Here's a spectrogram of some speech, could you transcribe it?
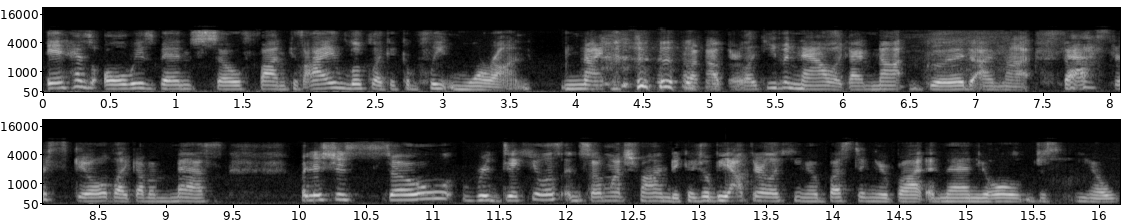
it has always been so fun because I look like a complete moron. Ninety I'm out there. Like even now, like I'm not good, I'm not fast or skilled, like I'm a mess. But it's just so ridiculous and so much fun because you'll be out there like you know busting your butt, and then you'll just you know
